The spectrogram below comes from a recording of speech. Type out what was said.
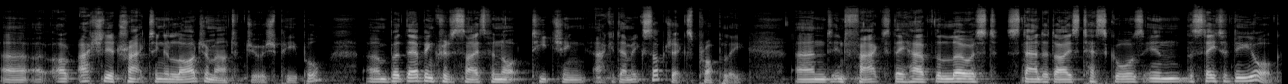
uh, are actually attracting a large amount of Jewish people, um, but they're being criticized for not teaching academic subjects properly. And in fact, they have the lowest standardized test scores in the state of New York.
